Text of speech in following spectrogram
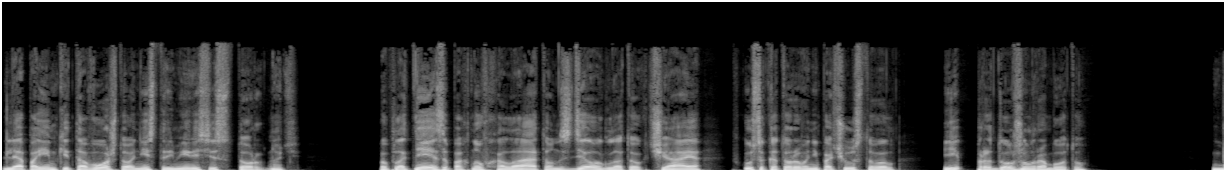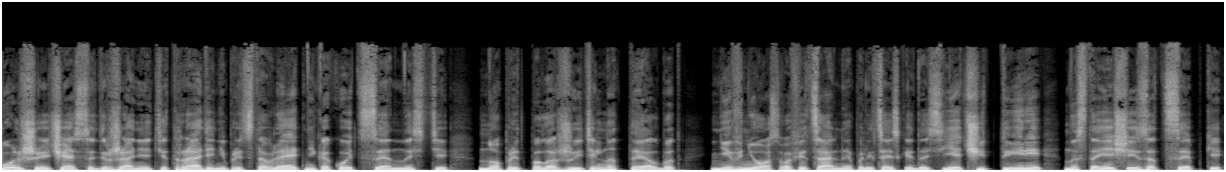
для поимки того, что они стремились исторгнуть. Поплотнее запахнув халат, он сделал глоток чая, вкуса которого не почувствовал, и продолжил работу. Большая часть содержания тетради не представляет никакой ценности, но предположительно Телбот не внес в официальное полицейское досье четыре настоящие зацепки,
